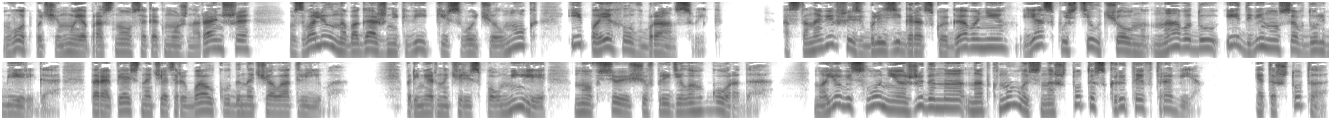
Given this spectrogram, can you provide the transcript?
Вот почему я проснулся как можно раньше, взвалил на багажник Викки свой челнок и поехал в Брансвик. Остановившись вблизи городской гавани, я спустил челн на воду и двинулся вдоль берега, торопясь начать рыбалку до начала отлива примерно через полмили, но все еще в пределах города. Мое весло неожиданно наткнулось на что-то скрытое в траве. Это что-то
